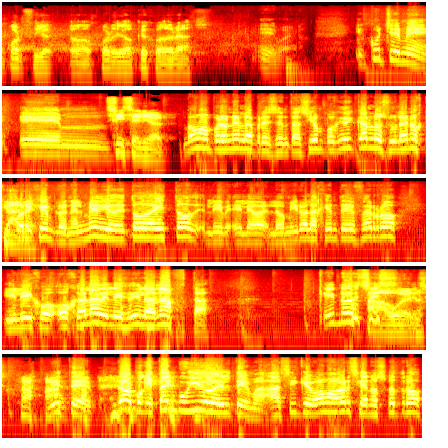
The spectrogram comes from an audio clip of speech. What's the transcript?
jugadorazo, por Dios, por Dios, qué jugadorazo. Eh, bueno. Escúcheme. Em, sí, señor. Vamos a poner la presentación, porque hoy Carlos Ulanowski, por ejemplo, en el medio de todo esto, lo miró a la gente de Ferro y le dijo, ojalá les dé la nafta. Que no es ah, Bueno. ¿Viste? No, porque está imbuido del tema. Así que vamos a ver si a nosotros,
